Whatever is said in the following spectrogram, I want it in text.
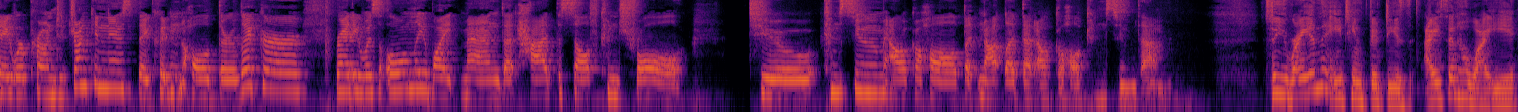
they were prone to drunkenness, they couldn't hold their liquor, right? It was only white men that had the self control to consume alcohol, but not let that alcohol consume them. So you write in the 1850s, ice in Hawaii,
